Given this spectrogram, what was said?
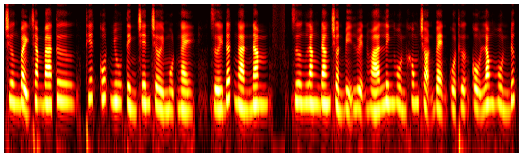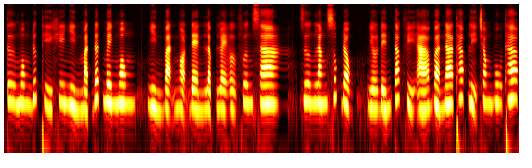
Chương 734, Thiết cốt nhu tình trên trời một ngày, dưới đất ngàn năm. Dương Lăng đang chuẩn bị luyện hóa linh hồn không trọn vẹn của thượng cổ long hồn Đức Tư Mông Đức thì khi nhìn mặt đất mênh mông, nhìn vạn ngọn đèn lập lòe ở phương xa, Dương Lăng xúc động, nhớ đến tác phỉ Á và Na Tháp lỷ trong vu tháp.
